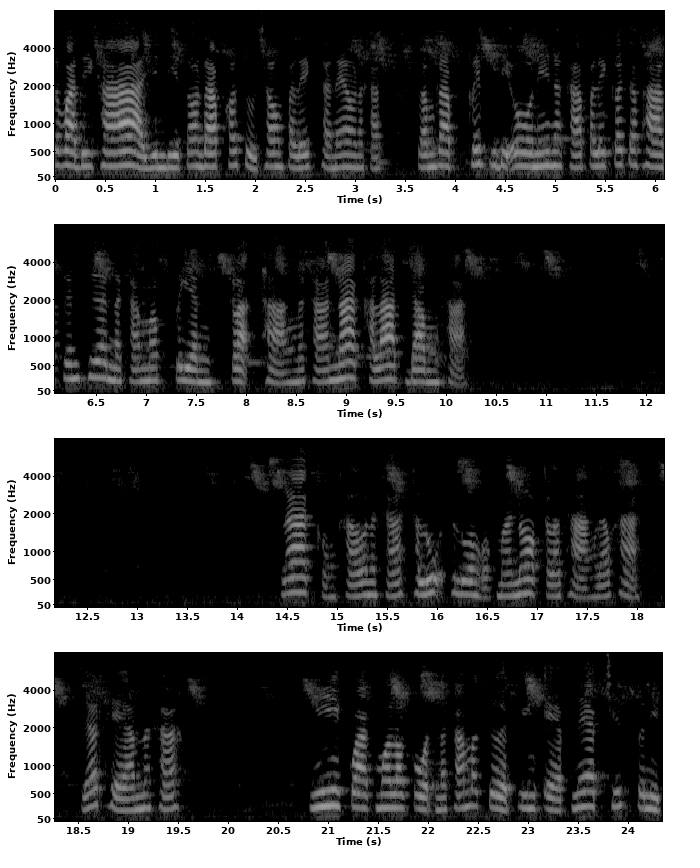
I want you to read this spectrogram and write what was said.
สวัสดีค่ะ ยินดีต้อนรับเข้าสู่ช่องปลาเล็กชาแนลนะคะสำหรับคลิปวิดีโอนี้นะคะปลาเล็กก็จะพาเพื่อนๆนะคะ มาเปลี่ยนกระถางนะคะนาคราชดำค่ะ รากของเขานะคะ ทะลุทะลวงออกมานอกกระถางแล้วค่ะ แล้วแถมนะคะ มีกวากมรกตนะคะ มาเกิดอิงแอบแนบชิดสนิท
